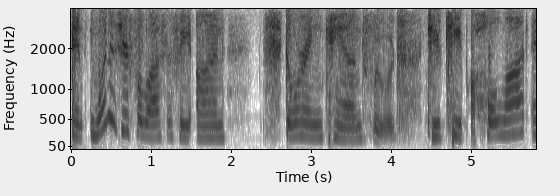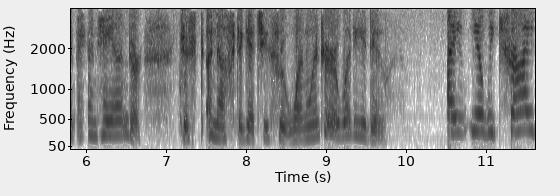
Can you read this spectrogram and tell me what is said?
and what is your philosophy on storing canned foods? Do you keep a whole lot in, in hand, or just enough to get you through one winter, or what do you do? I, you know, we try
